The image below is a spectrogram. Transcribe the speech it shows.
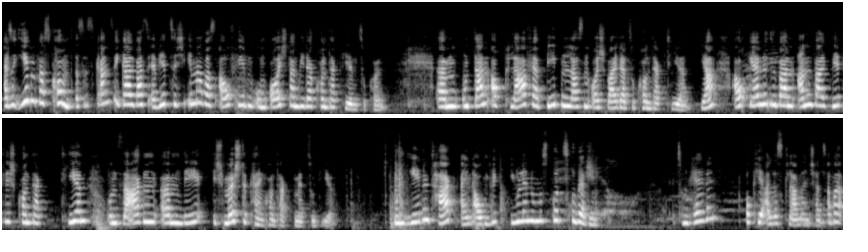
Also irgendwas kommt, es ist ganz egal was, er wird sich immer was aufheben, um euch dann wieder kontaktieren zu können und dann auch klar verbieten lassen, euch weiter zu kontaktieren. Ja, auch gerne über einen Anwalt wirklich kontaktieren und sagen, ähm, nee, ich möchte keinen Kontakt mehr zu dir. Und jeden Tag, einen Augenblick, Julian, du musst kurz rübergehen. Zum Kelvin? Okay, alles klar, mein Schatz. Aber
